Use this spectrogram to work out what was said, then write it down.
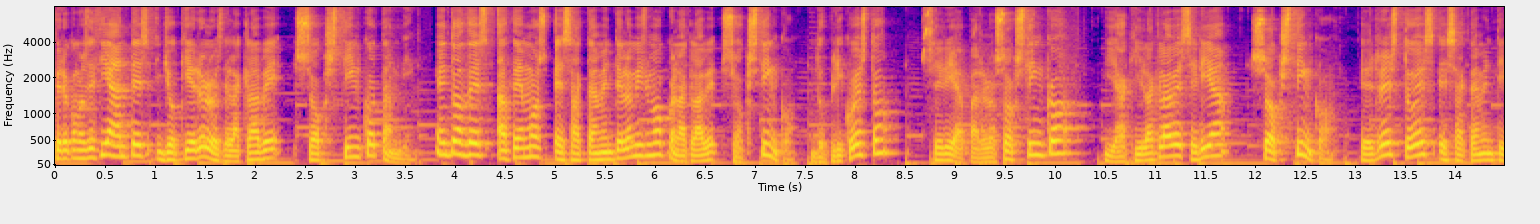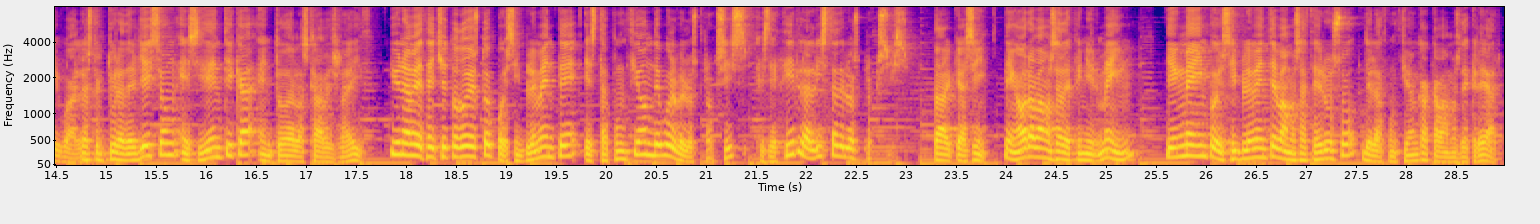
Pero como os decía antes, yo quiero los de la clave SOX5 también. Entonces hacemos exactamente lo mismo con la clave SOX5. Duplico esto, sería para los SOX5 y aquí la clave sería SOX5. El resto es exactamente igual. La estructura del JSON es idéntica en todas las claves raíz. Y una vez hecho todo esto, pues simplemente esta función devuelve los proxies, es decir, la lista de los proxies. Tal que así. Bien, ahora vamos a definir main. Y en main, pues simplemente vamos a hacer uso de la función que acabamos de crear.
